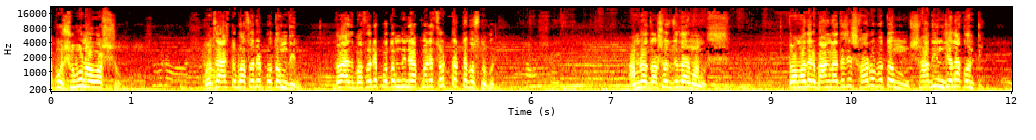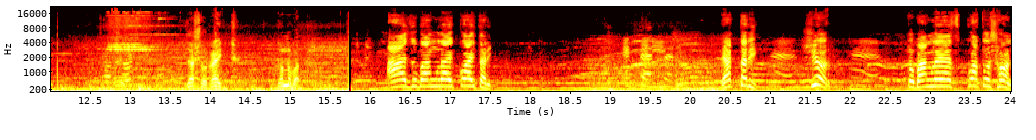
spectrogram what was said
আপু শুভ নববর্ষ। বলছে আজ তো বছরের প্রথম দিন। তো আজ বছরের প্রথম দিনে আপনাদের ছোট্ট একটা প্রশ্ন করি। আমরা দর্শক জেলার মানুষ। তো আমাদের বাংলাদেশের সর্বপ্রথম স্বাধীন জেলা কোনটি? যশোর রাইট ধন্যবাদ। আজ বাংলায় কয় তারিখ? এক তারিখ। শিওর হ্যাঁ। তো বাংলায় আজ কত সন?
